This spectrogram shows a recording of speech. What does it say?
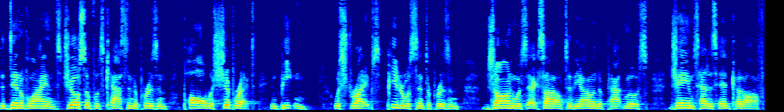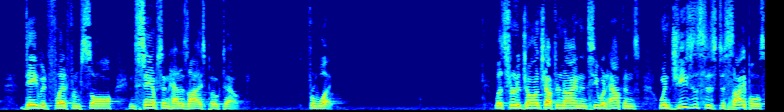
the den of lions. Joseph was cast into prison. Paul was shipwrecked and beaten with stripes. Peter was sent to prison. John was exiled to the island of Patmos. James had his head cut off. David fled from Saul, and Samson had his eyes poked out. For what? Let's turn to John chapter 9 and see what happens when Jesus' disciples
